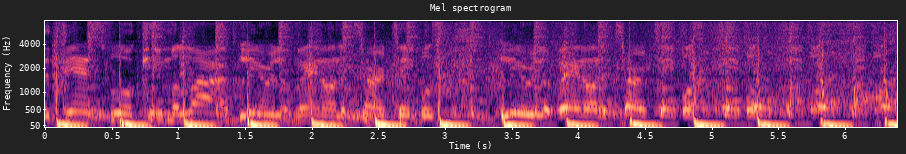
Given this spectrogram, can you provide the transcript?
The dance floor came alive. Larry Levan on the turntables. Larry Levan on the turntables.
